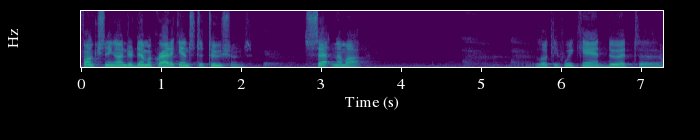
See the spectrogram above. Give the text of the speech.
functioning under democratic institutions, setting them up look, if we can't do it uh,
